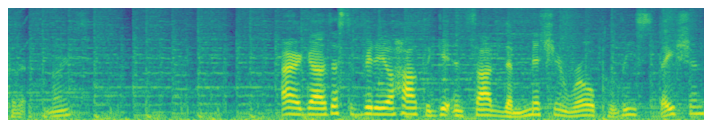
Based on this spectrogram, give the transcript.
so that's nice. Alright guys, that's the video how to get inside the Mission Row Police Station.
